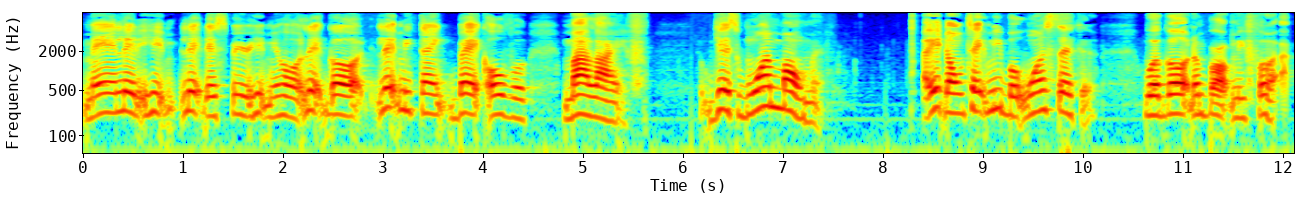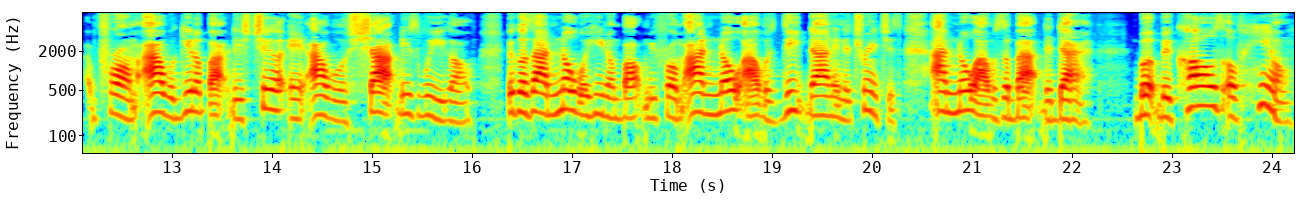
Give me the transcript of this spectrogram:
Man, let it hit let that spirit hit me hard. Let God let me think back over my life. Just one moment. It don't take me but one second where God done brought me from, from, I will get up out this chair and I will shop this wig off. Because I know where he done brought me from. I know I was deep down in the trenches. I know I was about to die. But because of him,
